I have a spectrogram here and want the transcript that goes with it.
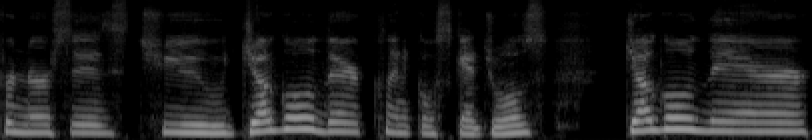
for nurses to juggle their clinical schedules, juggle their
